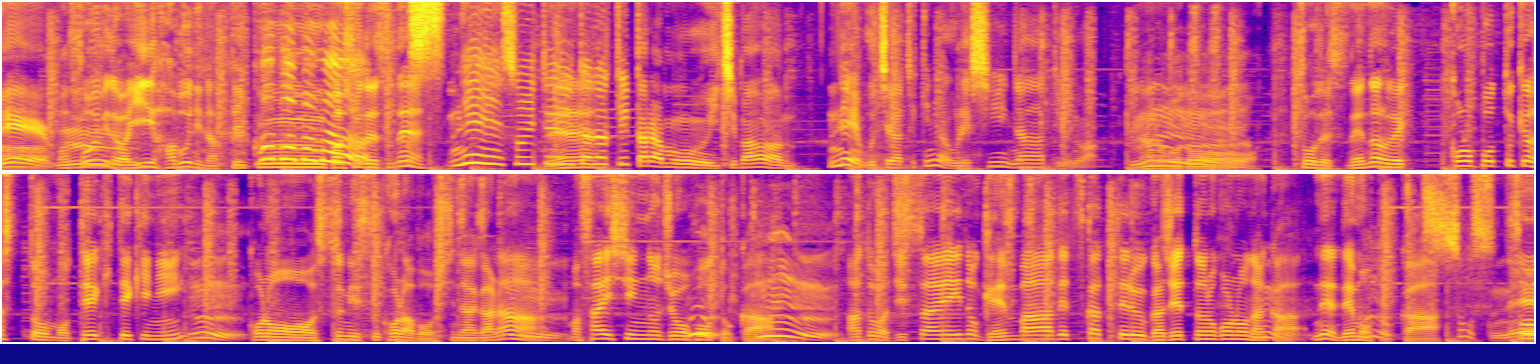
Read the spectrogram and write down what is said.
ねえまあ、そういう意味ではいいハブになっていくまあまあまあまあ場所ですね。すねえそう言っていただけたらもう一番はねうちら的には嬉しいなっていうのは。なるほうんど。そうですね。なのでこのポッドキャストも定期的にうん。このスミスコラボをしながら、うん。まあ最新の情報とか。うん。あとは実際の現場で使ってるガジェットのこのなんかね、デモとか、そうっすね。そう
